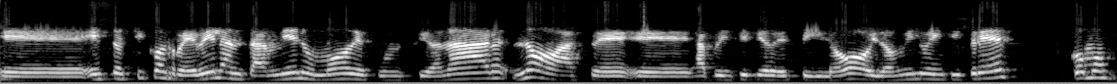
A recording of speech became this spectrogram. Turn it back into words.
eh, estos chicos revelan también un modo de funcionar, no hace eh, a principios de siglo, hoy, 2023, como,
